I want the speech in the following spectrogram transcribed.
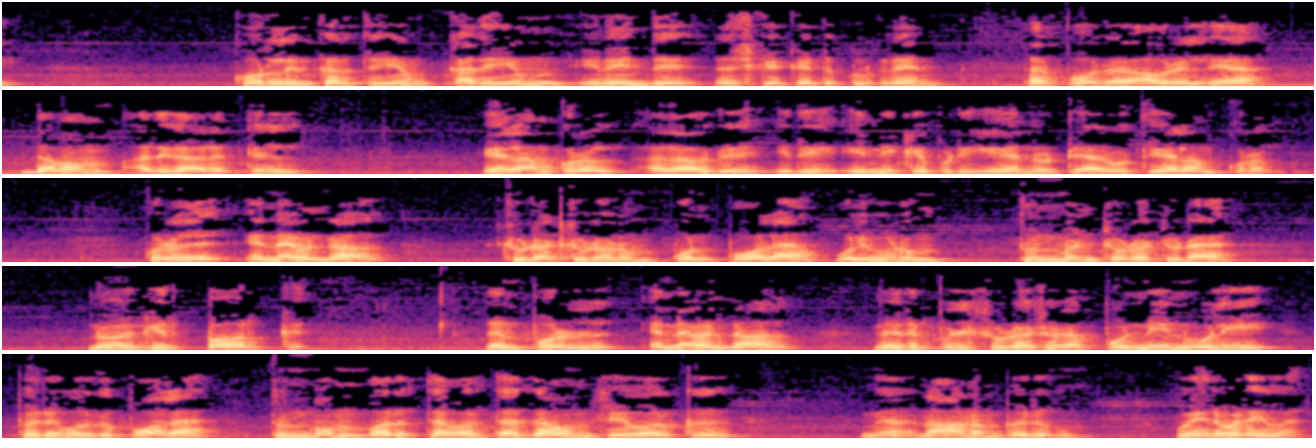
குரலின் கருத்தையும் கதையும் இணைந்து ரசிக்க கேட்டுக்கொள்கிறேன். தற்போது அவர் எழுதிய தவம் அதிகாரத்தில் ஏழாம் குரல் அதாவது இது எண்ணிக்கைப்படி இருநூற்றி அறுபத்தி ஏழாம் குரல். குரல் என்னவென்றால் சுட சுடரும் பொன் போல ஒளிவிடும் துன்பன் சுட சுட நோகிற்பவர்க்கு இதன் பொருள் என்னவென்றால் நெருப்பில் சுட சுட பொன்னின் ஒளி பெருகுவது போல துன்பம் வருத்த வருத்த தவம் செய்வோருக்கு நாணம் பெருகும். உயிர்வடைவர்.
